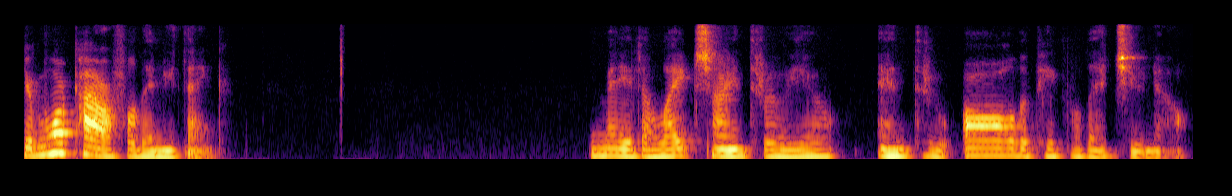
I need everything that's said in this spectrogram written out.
You're more powerful than you think. May the light shine through you and through all the people that you know.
